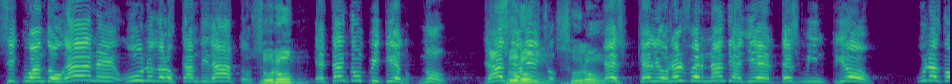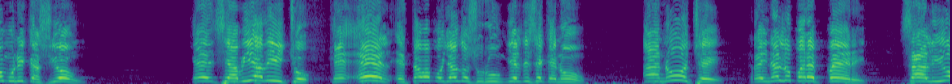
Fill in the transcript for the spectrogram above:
si cuando gane uno de los candidatos Surum. que están compitiendo, no, ya se ha dicho Surum. Que, es- que Leonel Fernández ayer desmintió una comunicación que se había dicho que él estaba apoyando a Surum y él dice que no. Anoche, Reinaldo Párez Pérez salió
